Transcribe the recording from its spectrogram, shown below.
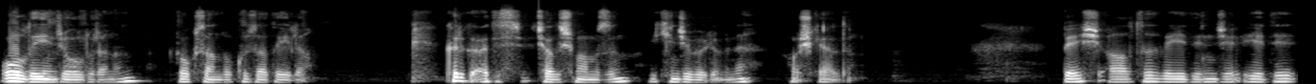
Ol deyince olduranın 99 adıyla. 40 hadis çalışmamızın ikinci bölümüne hoş geldin. 5, 6 ve 7. 7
